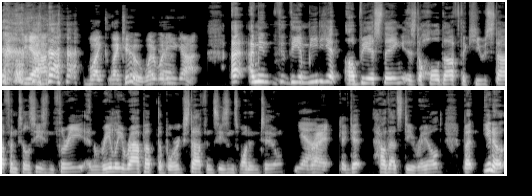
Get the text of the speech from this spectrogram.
Yeah. Like like who? What what Yeah. do you got? I, I mean, the, the immediate obvious thing is to hold off the Q stuff until season three and really wrap up the Borg stuff in seasons one and two. yeah Right. I get how that's derailed, but you know,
